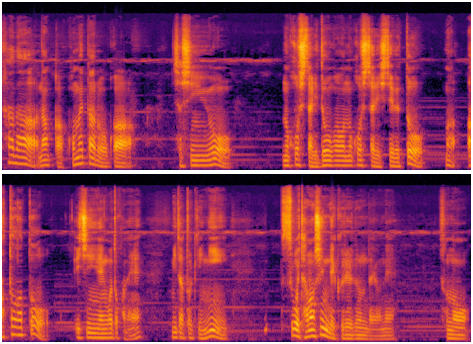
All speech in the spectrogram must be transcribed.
ただ、なんか米太郎が写真を残したり動画を残したりしてると、まあ、後々、1、2年後とかね、見た時に、すごい楽しんでくれるんだよね。その、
